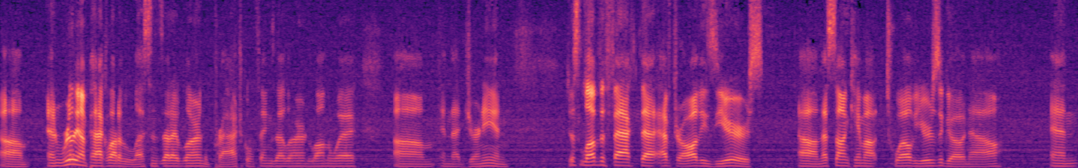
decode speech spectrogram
Um, and really unpack a lot of the lessons that I've learned, the practical things I learned along the way um, in that journey. And just love the fact that after all these years, um, that song came out 12 years ago now and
